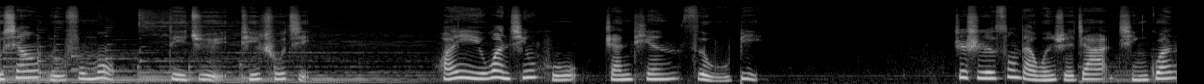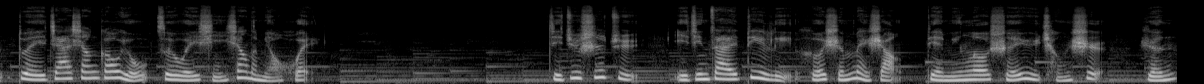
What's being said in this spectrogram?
吾乡如复梦，地句题楚己。还以万顷湖，瞻天似无壁。这是宋代文学家秦观对家乡高邮最为形象的描绘。几句诗句已经在地理和审美上点明了水与城市、人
